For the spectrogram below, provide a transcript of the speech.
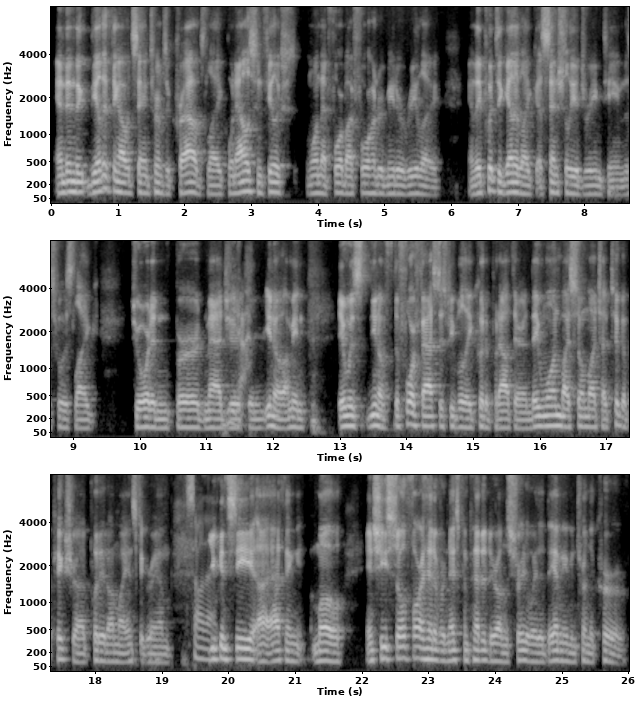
And then the, the other thing I would say in terms of crowds, like when Allyson Felix won that four by 400 meter relay, and they put together like essentially a dream team. This was like Jordan, Bird, Magic, yeah. and you know, I mean, it was you know the four fastest people they could have put out there, and they won by so much. I took a picture, I put it on my Instagram. Saw that. You can see uh, Athing Mu and she's so far ahead of her next competitor on the straightaway that they haven't even turned the curve.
